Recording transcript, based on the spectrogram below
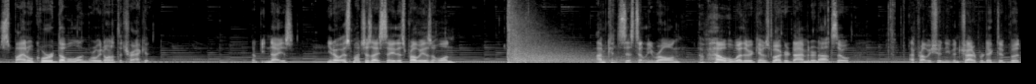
spinal cord double lung where we don't have to track it. That'd be nice. You know, as much as I say this probably isn't one, I'm consistently wrong about whether it comes or diamond or not, so I probably shouldn't even try to predict it, but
